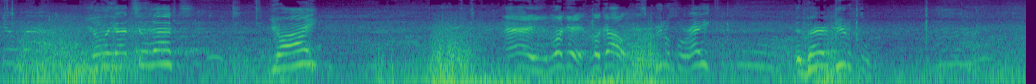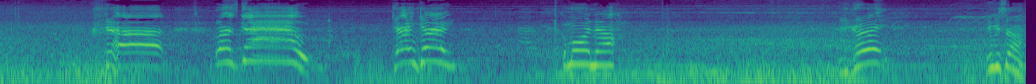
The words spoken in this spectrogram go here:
two left. You only got two left? You alright? Hey, look it, look out. It's beautiful, right? It's very beautiful. Let's go! Gang, gang! Come on now. You good? Give me some.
